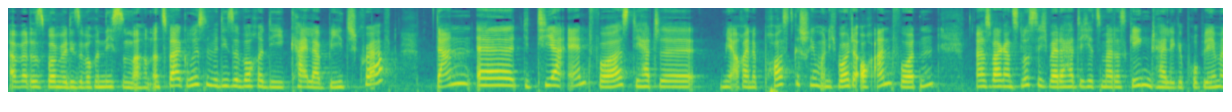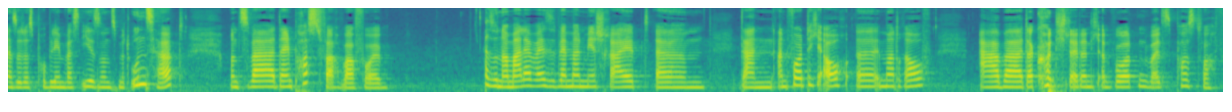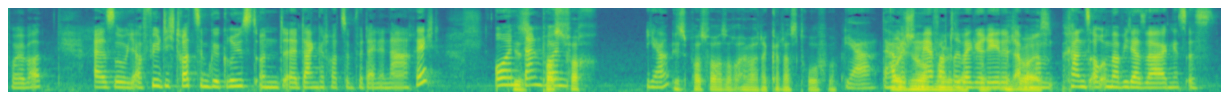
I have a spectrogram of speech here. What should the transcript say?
aber das wollen wir diese Woche nicht so machen. Und zwar grüßen wir diese Woche die Kyla Beechcraft. Dann äh, die Tia Antwors, die hatte mir auch eine Post geschrieben und ich wollte auch antworten. Aber es war ganz lustig, weil da hatte ich jetzt mal das gegenteilige Problem, also das Problem, was ihr sonst mit uns habt. Und zwar, dein Postfach war voll. Also normalerweise, wenn man mir schreibt, ähm, dann antworte ich auch äh, immer drauf. Aber da konnte ich leider nicht antworten, weil das Postfach voll war. Also ja, fühl dich trotzdem gegrüßt und äh, danke trotzdem für deine Nachricht. Und dieses dann Postfach, ja? Dieses Postfach ist auch einfach eine Katastrophe. Ja, da haben wir schon mehrfach drüber geredet, aber weiß. man kann es auch immer wieder sagen, es ist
